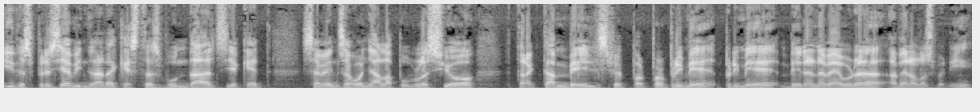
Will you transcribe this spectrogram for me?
i després ja vindran aquestes bondats i aquest sabent guanyar la població, tractar amb ells, però, però primer, primer venen a veure a veure-les venir.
